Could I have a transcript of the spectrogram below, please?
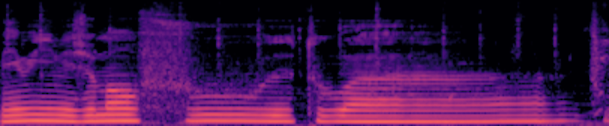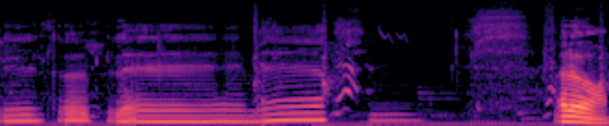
Mais oui, mais je m'en fous de toi. S'il te plaît, merci. Alors.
